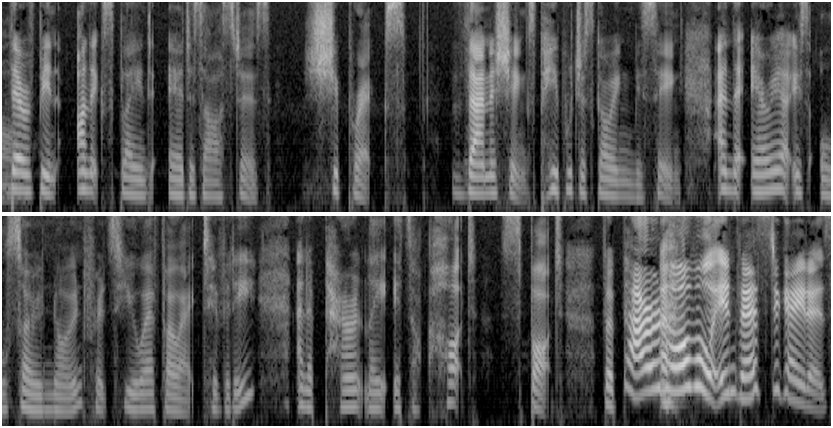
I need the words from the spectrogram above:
and there have been unexplained air disasters, shipwrecks. Vanishings, people just going missing. And the area is also known for its UFO activity, and apparently it's a hot spot for paranormal investigators.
